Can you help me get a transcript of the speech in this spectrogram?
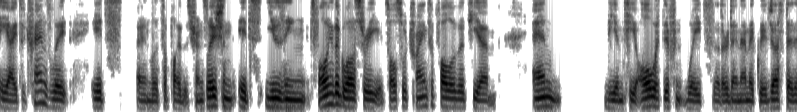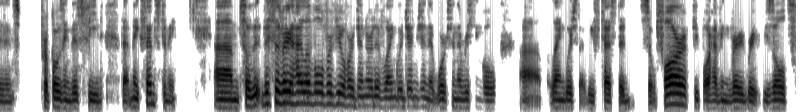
AI to translate, it's and let's apply this translation. It's using, it's following the glossary. It's also trying to follow the TM and the MT, all with different weights that are dynamically adjusted, and it's proposing this feed that makes sense to me. Um, so th- this is a very high level overview of our generative language engine. It works in every single uh, language that we've tested so far. People are having very great results.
